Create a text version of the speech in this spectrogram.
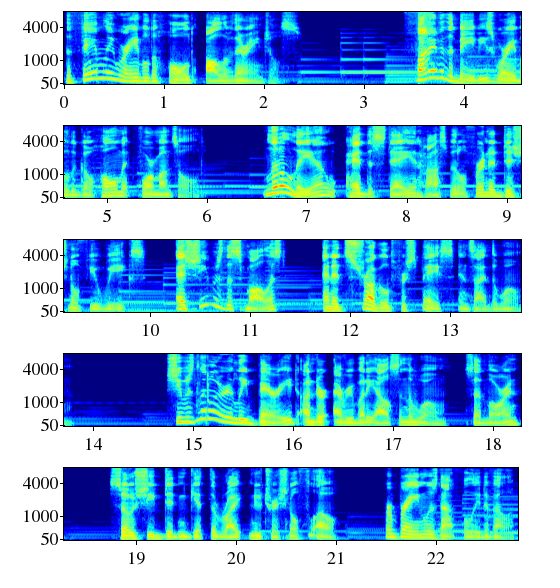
the family were able to hold all of their angels. Five of the babies were able to go home at four months old. Little Leah had to stay in hospital for an additional few weeks as she was the smallest and had struggled for space inside the womb. She was literally buried under everybody else in the womb, said Lauren, so she didn't get the right nutritional flow. Her brain was not fully developed.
